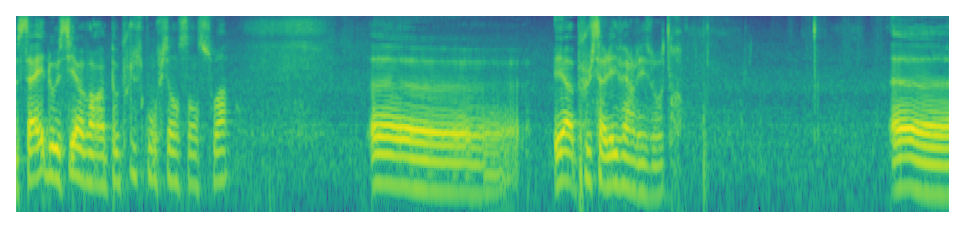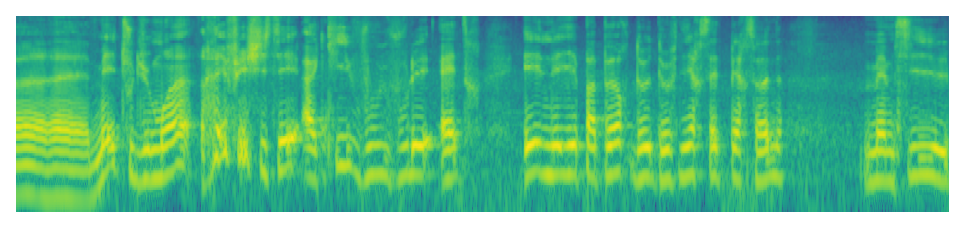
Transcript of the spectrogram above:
ça aide aussi à avoir un peu plus confiance en soi et à plus aller vers les autres. Euh, mais tout du moins, réfléchissez à qui vous voulez être et n'ayez pas peur de devenir cette personne, même si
